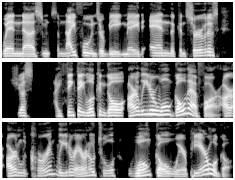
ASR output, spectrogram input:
when uh, some, some knife wounds are being made, and the conservatives just I think they look and go, our leader won't go that far. Our our current leader, Erin O'Toole, won't go where Pierre will go.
